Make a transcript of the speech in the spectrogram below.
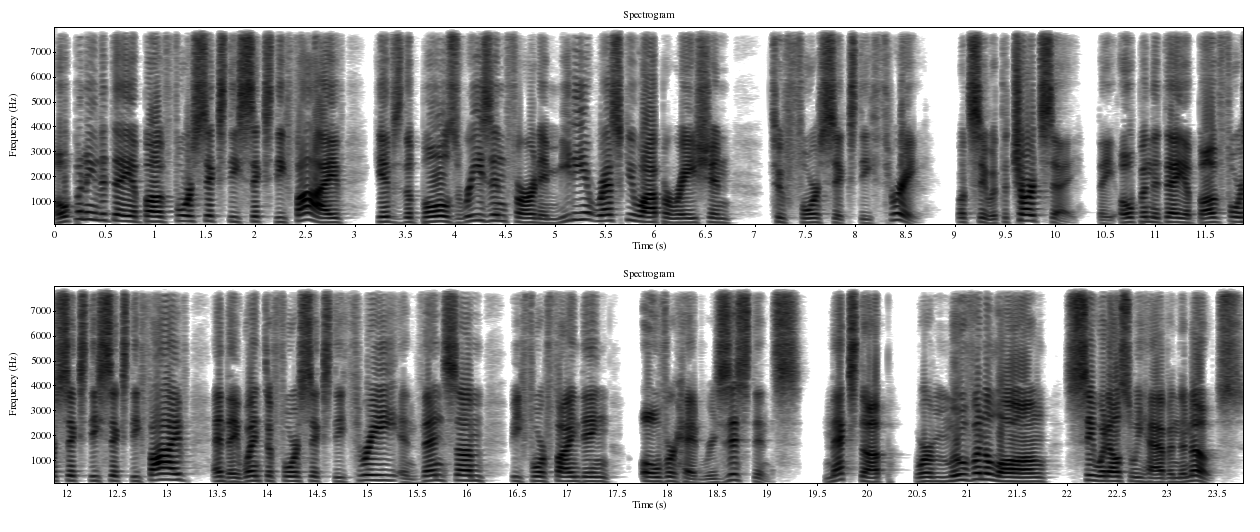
opening the day above 460.65 gives the Bulls reason for an immediate rescue operation to 463. Let's see what the charts say. They opened the day above 460.65 and they went to 463 and then some before finding overhead resistance. Next up, we're moving along, see what else we have in the notes.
